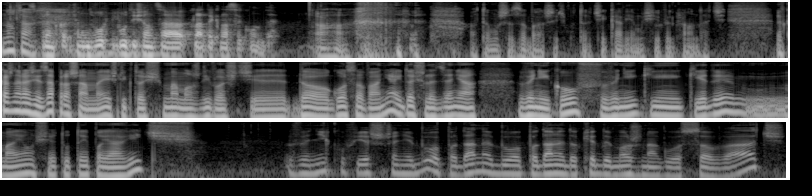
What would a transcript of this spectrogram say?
no tak. z prędkością 2500 klatek na sekundę. Aha, o to muszę zobaczyć, bo to ciekawie musi wyglądać. W każdym razie zapraszamy, jeśli ktoś ma możliwość e, do głosowania i do śledzenia wyników. Wyniki kiedy mają się tutaj pojawić? Wyników jeszcze nie było podane, było podane do kiedy można głosować.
